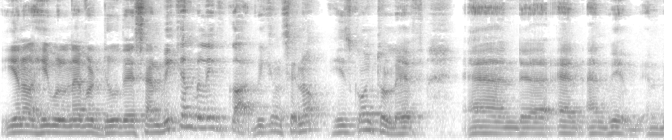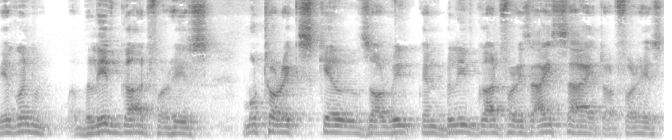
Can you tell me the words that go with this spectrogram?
you know, he will never do this. And we can believe God. We can say, no, he's going to live and uh, and and we and we are going to believe God for his motoric skills, or we can believe God for his eyesight or for his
